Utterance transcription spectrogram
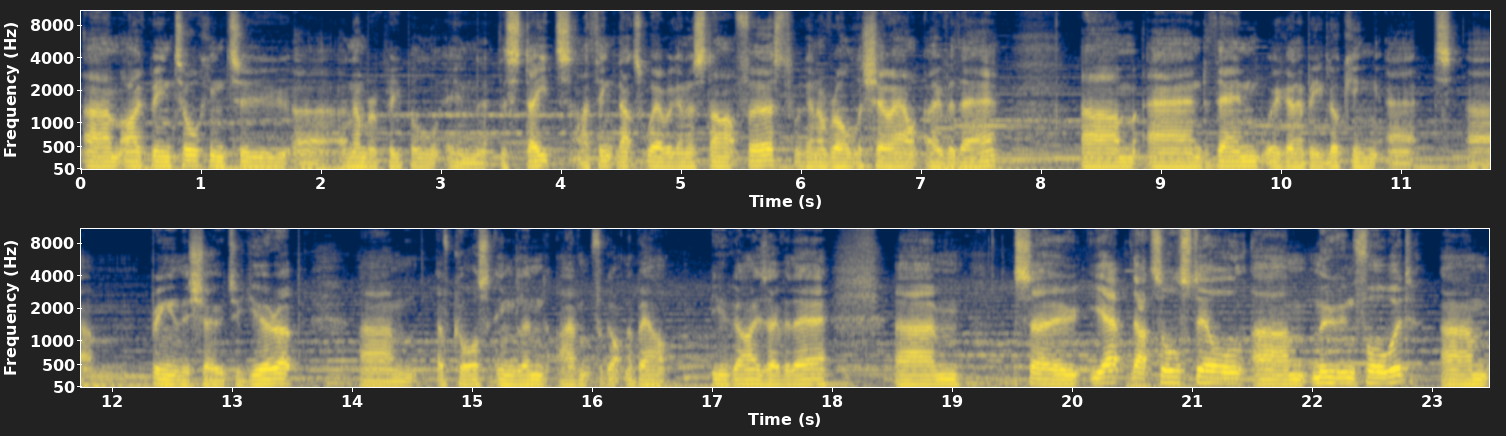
Um, I've been talking to uh, a number of people in the States. I think that's where we're going to start first. We're going to roll the show out over there. Um, and then we're going to be looking at um, bringing the show to Europe. Um, of course, England. I haven't forgotten about you guys over there. Um, so, yeah, that's all still um, moving forward. Um,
